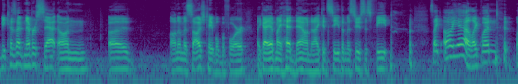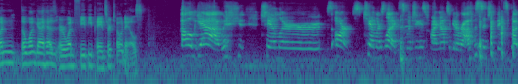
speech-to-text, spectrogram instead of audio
because I've never sat on a on a massage table before. Like I had my head down and I could see the masseuse's feet. it's like, oh yeah, like when when the one guy has or when Phoebe paints her toenails. Oh yeah, Chandler's arms, Chandler's legs, when she's trying not to get aroused and she thinks about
